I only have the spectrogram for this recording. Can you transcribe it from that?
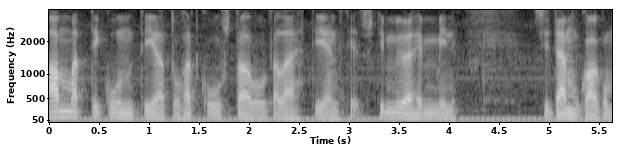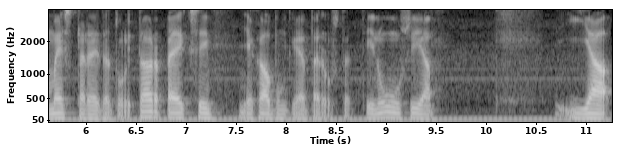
ammattikuntia 1600-luvulta lähtien, tietysti myöhemmin sitä mukaan kun mestareita tuli tarpeeksi ja kaupunkeja perustettiin uusia. Ja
